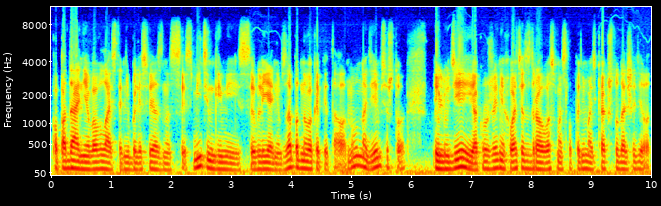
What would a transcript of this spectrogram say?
попадание во власть, они были связаны с, с митингами, и с влиянием западного капитала. Ну, надеемся, что и людей, и окружения хватит здравого смысла понимать, как что дальше делать.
